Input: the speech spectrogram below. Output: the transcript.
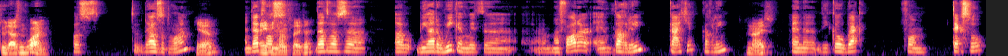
2001. was 2001, Yeah, and that 18 was months later. that was. Uh, uh, we had a weekend with uh, uh, my father and Caroline, Kaatje, Caroline. Nice. En eh, die go back from Texel.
